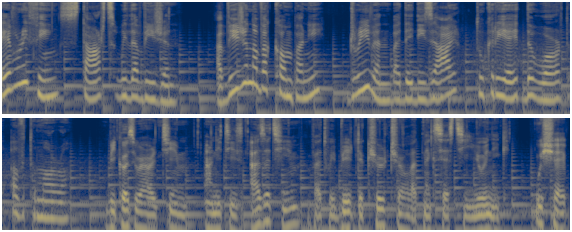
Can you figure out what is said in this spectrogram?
Everything starts with a vision. A vision of a company driven by the desire to create the world of tomorrow. Because we are a team, and it is as a team that we build the culture that makes ST unique. We shape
